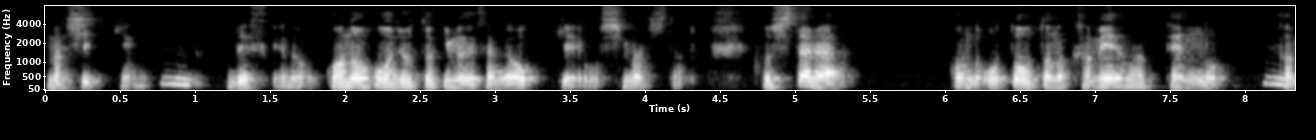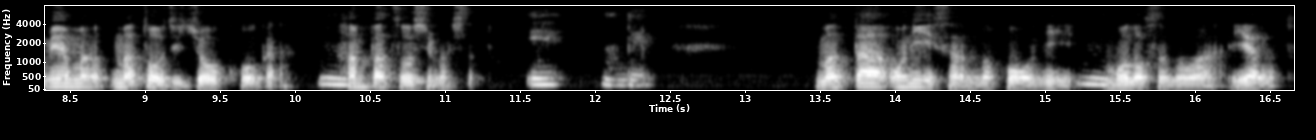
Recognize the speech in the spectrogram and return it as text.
まあ、執権うん。ですけど、この北条時宗さんが OK をしましたと。そしたら、今度弟の亀山天皇、うん。亀山、まあ当時上皇がうん反発をしましたと。え、なんで？またお兄さんの方に戻すのは嫌だと。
